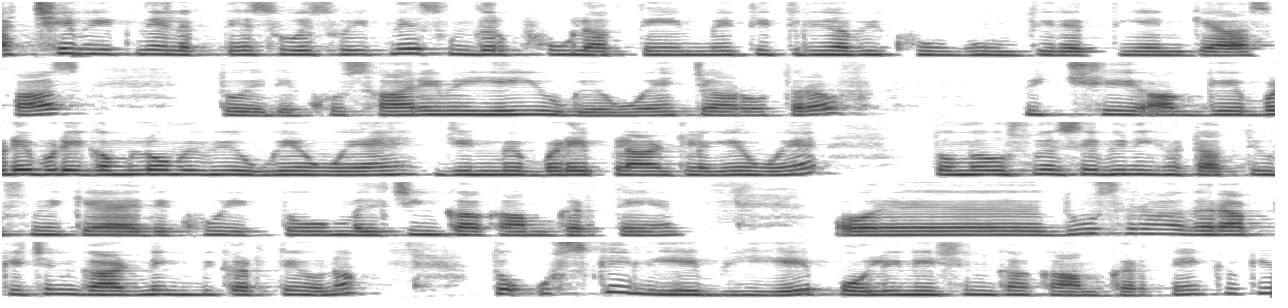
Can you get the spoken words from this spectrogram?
अच्छे भी इतने लगते हैं सुबह सुबह इतने सुंदर फूल आते हैं, इनमें तितलियाँ भी खूब घूमती रहती हैं इनके आसपास। तो ये देखो, सारे में यही उगे हुए हैं चारों तरफ़। पीछे, आगे बड़े बड़े गमलों में भी उगे हुए हैं, जिनमें बड़े प्लांट लगे हुए हैं। तो मैं उसमें से भी नहीं हटाती, उसमें क्या है, देखो, एक तो मल्चिंग का काम करते हैं। और दूसरा, अगर आप किचन गार्डनिंग भी करते हो ना तो उसके लिए भी ये पोलिनेशन का काम करते हैं, क्योंकि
